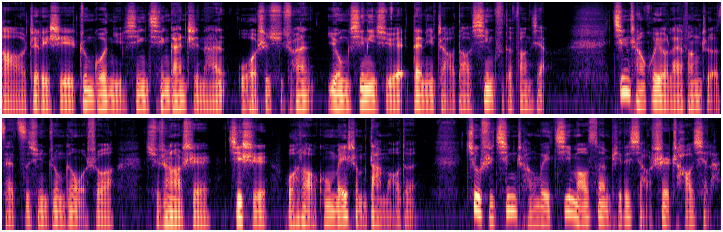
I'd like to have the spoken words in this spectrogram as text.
好，这里是中国女性情感指南，我是许川，用心理学带你找到幸福的方向。经常会有来访者在咨询中跟我说：“许川老师，其实我和老公没什么大矛盾，就是经常为鸡毛蒜皮的小事吵起来。”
